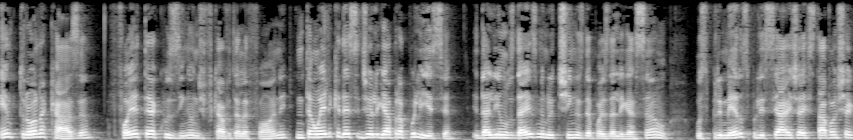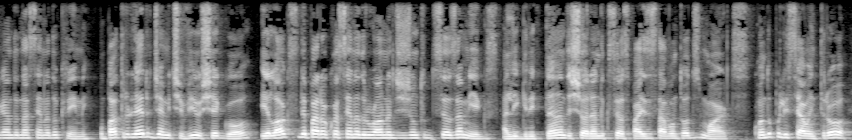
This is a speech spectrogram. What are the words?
entrou na casa foi até a cozinha onde ficava o telefone, então ele que decidiu ligar para a polícia. E dali uns 10 minutinhos depois da ligação, os primeiros policiais já estavam chegando na cena do crime. O patrulheiro de Amityville chegou e logo se deparou com a cena do Ronald junto de seus amigos, ali gritando e chorando que seus pais estavam todos mortos. Quando o policial entrou,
